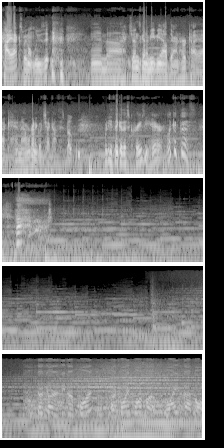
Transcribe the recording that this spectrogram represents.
kayak so I don't lose it. and uh, Jen's gonna meet me out there on her kayak and now we're gonna go check out this boat. What do you think of this crazy hair? Look at this. Ah. Coast report of a 24-foot white vessel,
